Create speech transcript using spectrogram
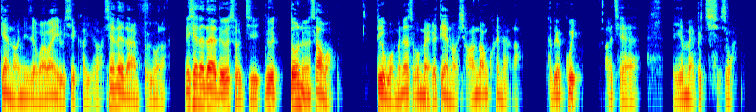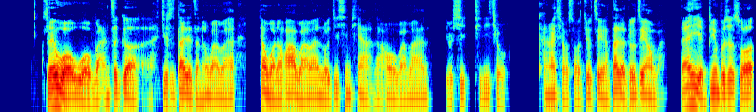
电脑你玩玩游戏可以是吧？现在当然不用了，因为现在大家都有手机，又都能上网，对我们那时候买个电脑相当困难了，特别贵，而且也买不起，是吧？所以我我玩这个，就是大家只能玩玩，像我的话玩玩逻辑芯片，然后玩玩游戏，踢踢球，看看小说，就这样，大家都这样玩。当然也并不是说，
